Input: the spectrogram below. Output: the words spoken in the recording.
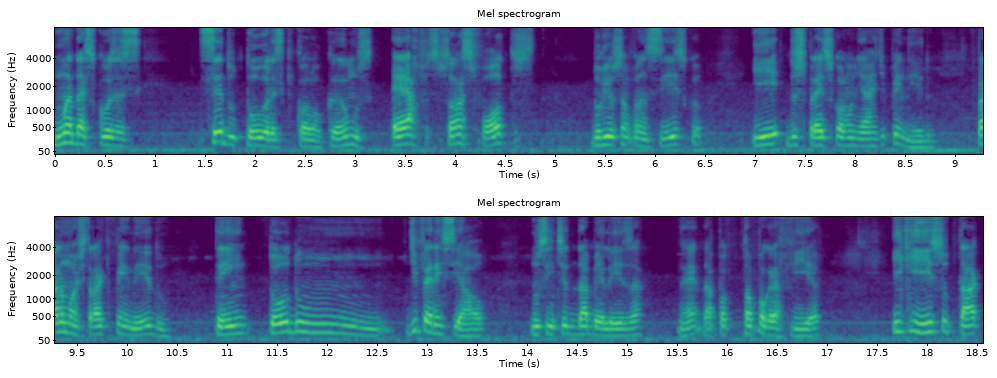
uma das coisas sedutoras que colocamos é, são as fotos do Rio São Francisco e dos prédios coloniais de Penedo, para mostrar que Penedo tem todo um diferencial no sentido da beleza, né, da topografia, e que isso está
